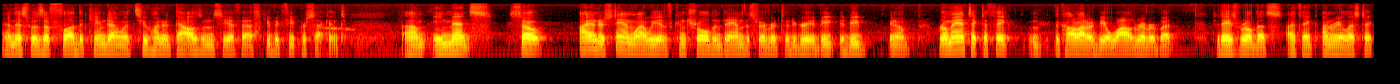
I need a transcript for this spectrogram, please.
and this was a flood that came down with 200,000 CFS, cubic feet per second. Um, immense. So I understand why we have controlled and dammed this river to a degree. It'd be, it'd be you know, romantic to think the Colorado would be a wild river, but today's world, that's, I think, unrealistic.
